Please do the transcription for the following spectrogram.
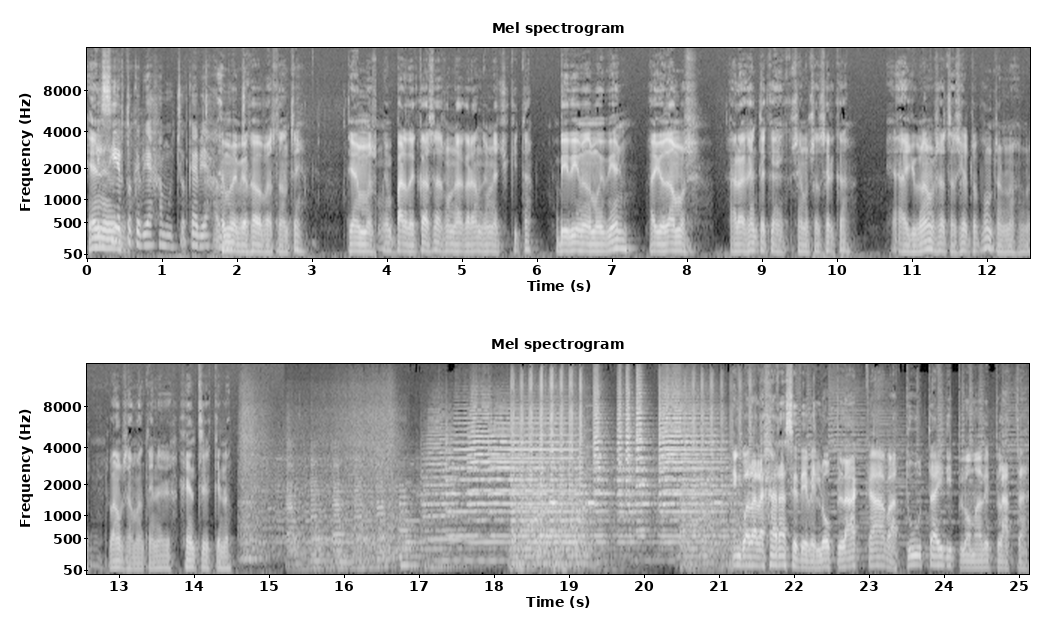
es cierto que viaja mucho, que ha viajado Hemos viajado bastante. Tenemos un par de casas, una grande, una chiquita. Vivimos muy bien, ayudamos a la gente que se nos acerca. Ayudamos hasta cierto punto, no vamos a mantener gente que no. En Guadalajara se develó placa, batuta y diploma de plata.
